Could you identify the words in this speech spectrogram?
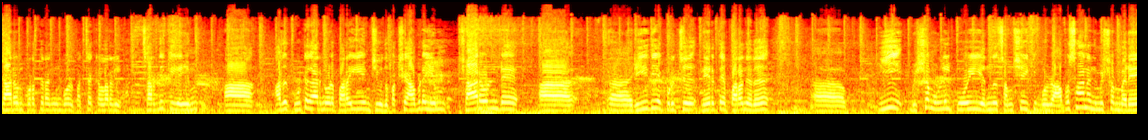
ഷാരോൺ പുറത്തിറങ്ങുമ്പോൾ പച്ചക്കളറിൽ കളറിൽ ഛർദ്ദിക്കുകയും അത് കൂട്ടുകാരനോട് പറയുകയും ചെയ്തു. പക്ഷെ അവിടെയും ഷാരോണിന്റെ രീതിയെക്കുറിച്ച് നേരത്തെ പറഞ്ഞത് ഈ വിഷം ഉള്ളിൽ പോയി എന്ന് സംശയിക്കുമ്പോൾ അവസാന നിമിഷം വരെ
